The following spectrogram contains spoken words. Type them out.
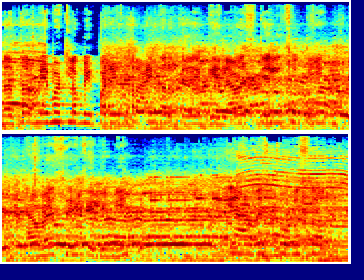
नंतर मी म्हटलं मी पण एक ट्राय करते. गेल्या वेळेस केलीच होती. ह्यावेळेसही केली मी. ह्यावेळेस थोडंसं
